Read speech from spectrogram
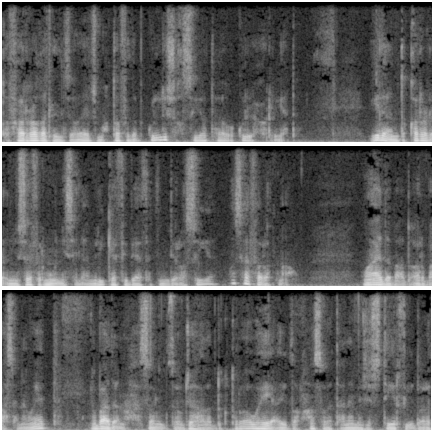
تفرغت للزواج محتفظة بكل شخصيتها وكل حريتها. إلى أن تقرر أن يسافر مؤنس إلى أمريكا في بعثة دراسية وسافرت معه. وعاد بعد أربع سنوات وبعد أن حصل زوجها على الدكتوراه وهي أيضا حصلت على ماجستير في إدارة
